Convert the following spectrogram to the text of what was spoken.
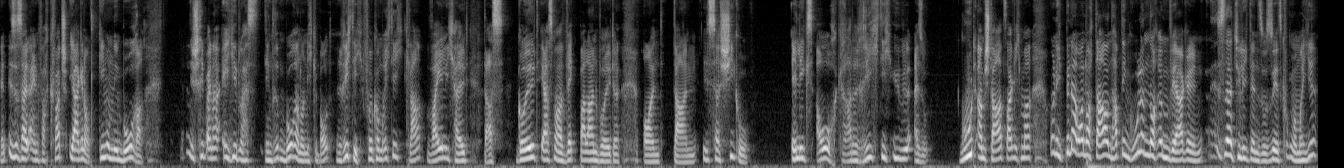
dann ist es halt einfach Quatsch. Ja, genau, ging um den Bohrer. Schrieb einer, ey, hier, du hast den dritten Bohrer noch nicht gebaut. Richtig, vollkommen richtig, klar, weil ich halt das Gold erstmal wegballern wollte. Und dann ist das Chico Elix auch gerade richtig übel, also gut am Start, sage ich mal. Und ich bin aber noch da und habe den Golem noch im Werkeln. Ist natürlich denn so. So, jetzt gucken wir mal hier.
